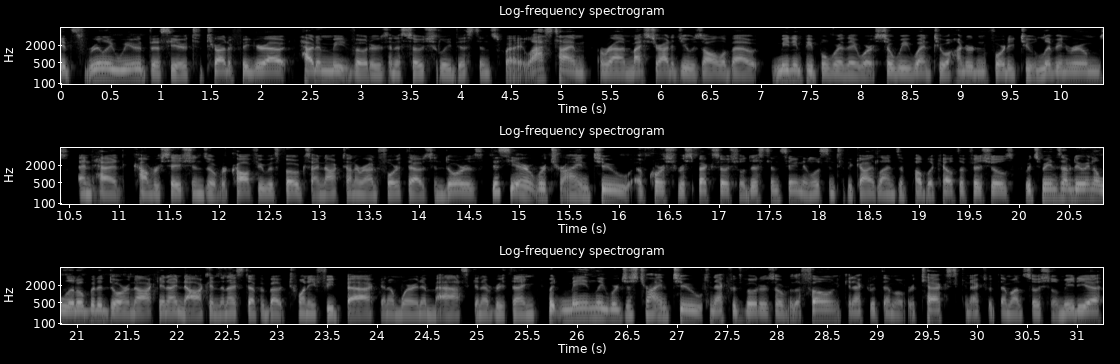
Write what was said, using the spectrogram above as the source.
it's really weird this year to try to figure out how to meet voters in a socially distanced way. Last time around, my strategy was all about meeting people where they were. So we went to 142 living rooms and had conversations over coffee with folks. I knocked on around 4,000 doors. This year, we're trying to, of course, respect social distancing and listen to the guidelines of public health officials, which means I'm doing a little bit of door knocking. I knock and then I step about 20 feet back and I'm wearing a mask and everything. But mainly, we're just trying to connect with voters over the phone, connect with them over text, connect with them on social media,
